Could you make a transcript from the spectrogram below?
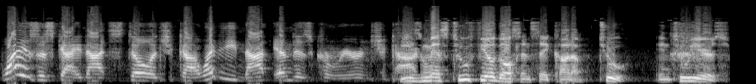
Why is this guy not still in Chicago? Why did he not end his career in Chicago? He's missed two field goals since they cut him. Two in two years.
